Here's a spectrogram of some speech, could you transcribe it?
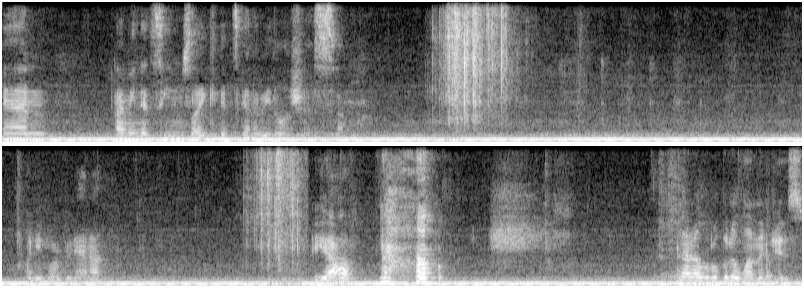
And I mean, it seems like it's gonna be delicious. So. Yeah. Got a little bit of lemon juice.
